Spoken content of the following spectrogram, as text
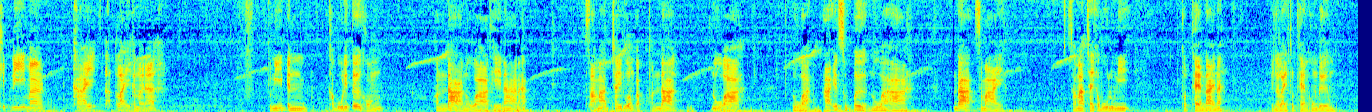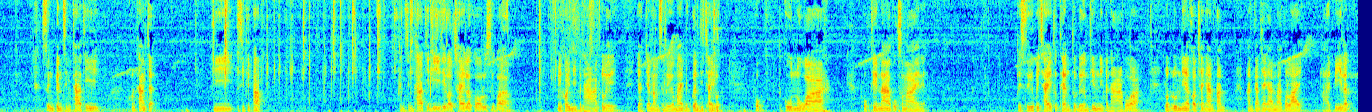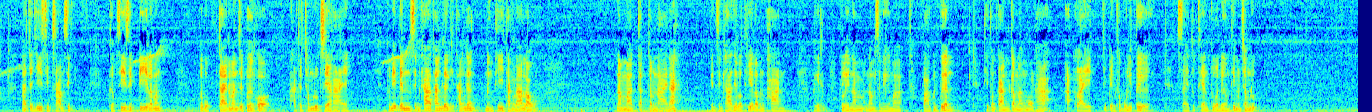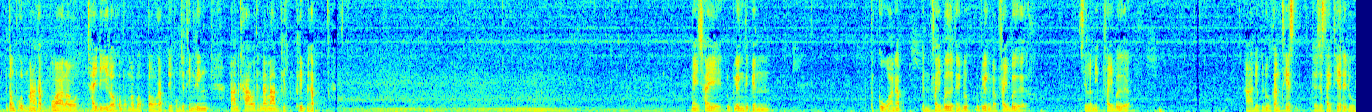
คลิปนี้มาขายอะไรกันหน่อยนะ ตัวนี้เป็นคาบูเรเตอร์ของ Honda Nova t e n a นะฮะ สามารถใช้ร่วมกับ Honda Nova Nova RS Super Nova R Honda Smile สามารถใช้คาบูลูกนี้ทดแทนได้นะ เป็นอะไรทดแทนของเดิม ซึ่งเป็นสินค้าที่ ค่อนข้างจะมีประสิทธิภาพ เป็นสินค้าที่ดีที่เราใช้แล้วก็รู้สึกว่าไม่ค่อยมีปัญหาก็เลย อยากจะนำเสนอมาให้เพื่อนๆที่ใช้รถพวกตระกูลโนวา พวกเทน่าพวกสมายเนี่ยไปซื้อไปใช้ทดแทนตัวเดิมที่มันมีปัญหา เพราะว่ารถรุ่นนี้ก็ใช้งานผ่านผ่านการใช้งานมาก็หลายหลายปีแล้ว น่าจะยี่สิบสามสิบเกือบสี่สิบปีแล้วมั้ง ระบบจ่ายน้ำมันเชื้อเพลิงก็อาจจะชำรุดเสียหาย ตัวนี้เป็นสินค้าทางเลือกอีกทางเรื่องหนึ่งที่ทางร้านเรานำมาจัดจำหน่ายนะ เป็นสินค้าที่เราเทียบแล้วมันผ่านก็เลยนำนำเสนอมาฝากเพื่อนๆ ที่ต้องการกำลังมองหาอะไรที่เป็นคาร์บูเรเตอร์ใส่ทดแทนตัวเดิมที่มันชำรุดไม่ต้องพูดมากครับ เพราะว่าเราใช้ดีเราก็มาบอกต่อครับ เดี๋ยวผมจะทิ้งลิงก์ร้านค้าไว้ทางด้านล่างคลิปนะครับ ไม่ใช่ลูกเล่งที่เป็นตะกั่วนะครับ เป็นไฟเบอร์ตัวนี้ลูกเล่งแบบไฟเบอร์เซรามิกไฟเบอร์อ่าเดี๋ยวไปดูการเทส เดี๋ยวจะใส่เทสให้ดู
